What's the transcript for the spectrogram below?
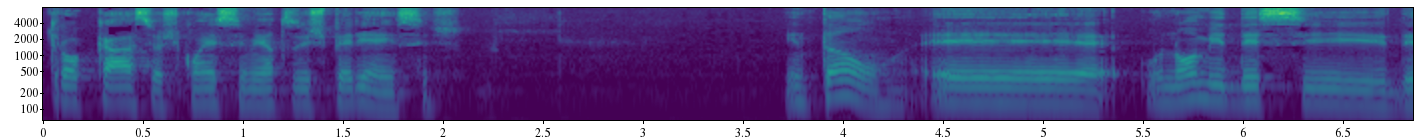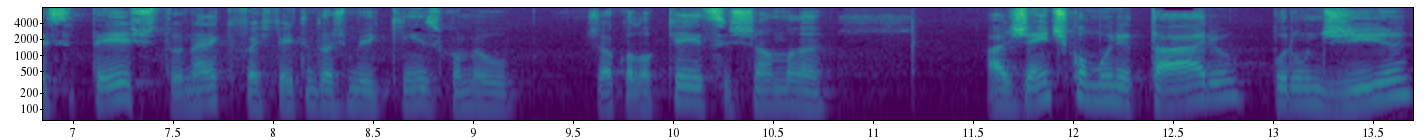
trocar seus conhecimentos e experiências. Então, é, o nome desse, desse texto, né, que foi feito em 2015, como eu já coloquei, se chama Agente Comunitário por um Dia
